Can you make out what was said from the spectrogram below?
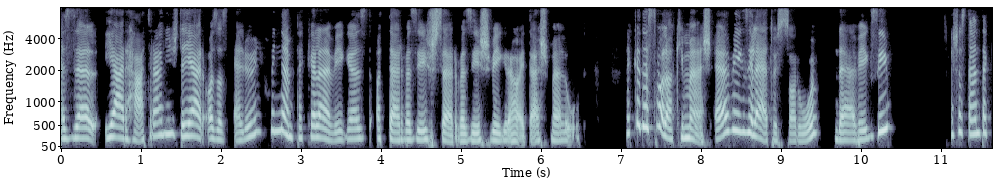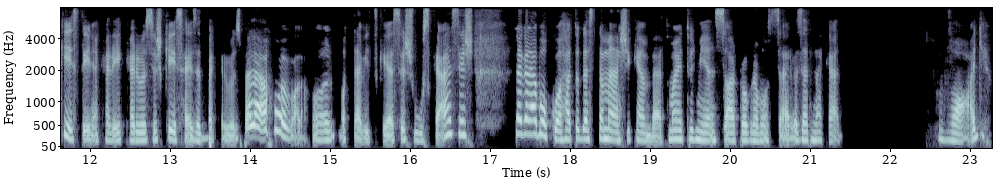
ezzel jár hátrány is, de jár az az előny, hogy nem te kell elvégezd a tervezés, szervezés, végrehajtás mellót. Neked ezt valaki más elvégzi, lehet, hogy szarul, de elvégzi, és aztán te kész tények elé kerülsz, és kész helyzetbe kerülsz bele, ahol valahol ott te vickélsz, és úszkálsz, és legalább okolhatod ezt a másik embert majd, hogy milyen szarprogramot szervezett neked. Vagy,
